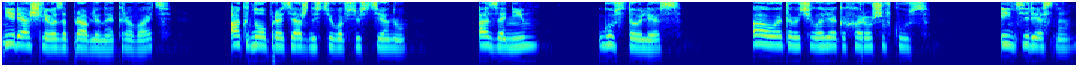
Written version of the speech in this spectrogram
Неряшливо заправленная кровать, окно протяжностью во всю стену, а за ним — густой лес. А у этого человека хороший вкус. Интересно,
